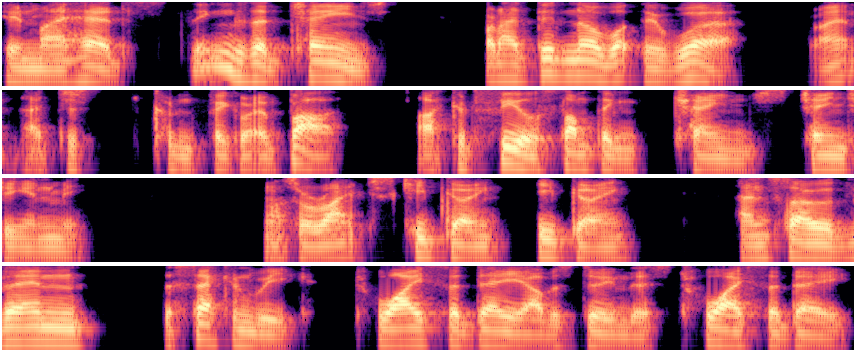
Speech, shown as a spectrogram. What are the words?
in my head. Things had changed, but I didn't know what they were, right? I just couldn't figure it. out. But I could feel something change changing in me. That's all right, just keep going, keep going. And so then the second week, twice a day I was doing this, twice a day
